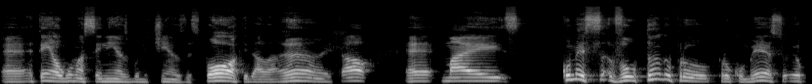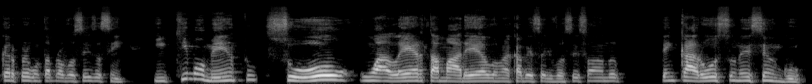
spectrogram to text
é, tem algumas ceninhas bonitinhas do Spock, da Laan e tal, é, mas começa, voltando para o começo, eu quero perguntar para vocês assim, em que momento soou um alerta amarelo na cabeça de vocês falando tem caroço nesse angu?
